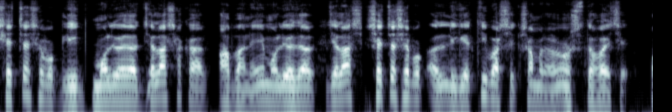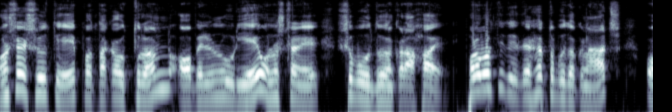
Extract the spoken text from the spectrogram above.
স্বেচ্ছাসেবক লীগ মৌলভীবাজার জেলা শাখার আহ্বানে মৌলভীবাজার জেলা স্বেচ্ছাসেবক লীগের ত্রিবার্ষিক সম্মেলন অনুষ্ঠিত হয়েছে। অনুষ্ঠানের শুরুতে পতাকা উত্তোলন ও বেলুন উড়িয়ে অনুষ্ঠানের শুভ উদ্বোধন করা হয়। পরবর্তীতে দেশাত্মবোধক নাচ ও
